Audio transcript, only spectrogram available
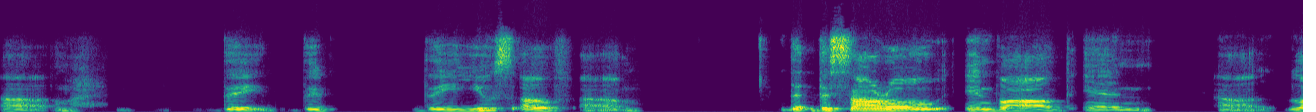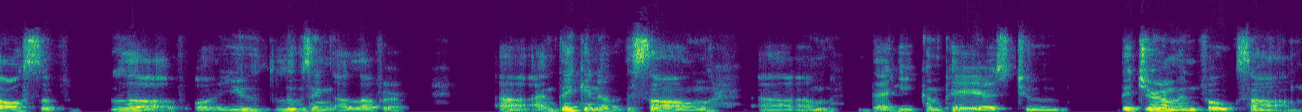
um, the the the use of um, the, the sorrow involved in uh, loss of love or you losing a lover. Uh, I'm thinking of the song um, that he compares to the German folk song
